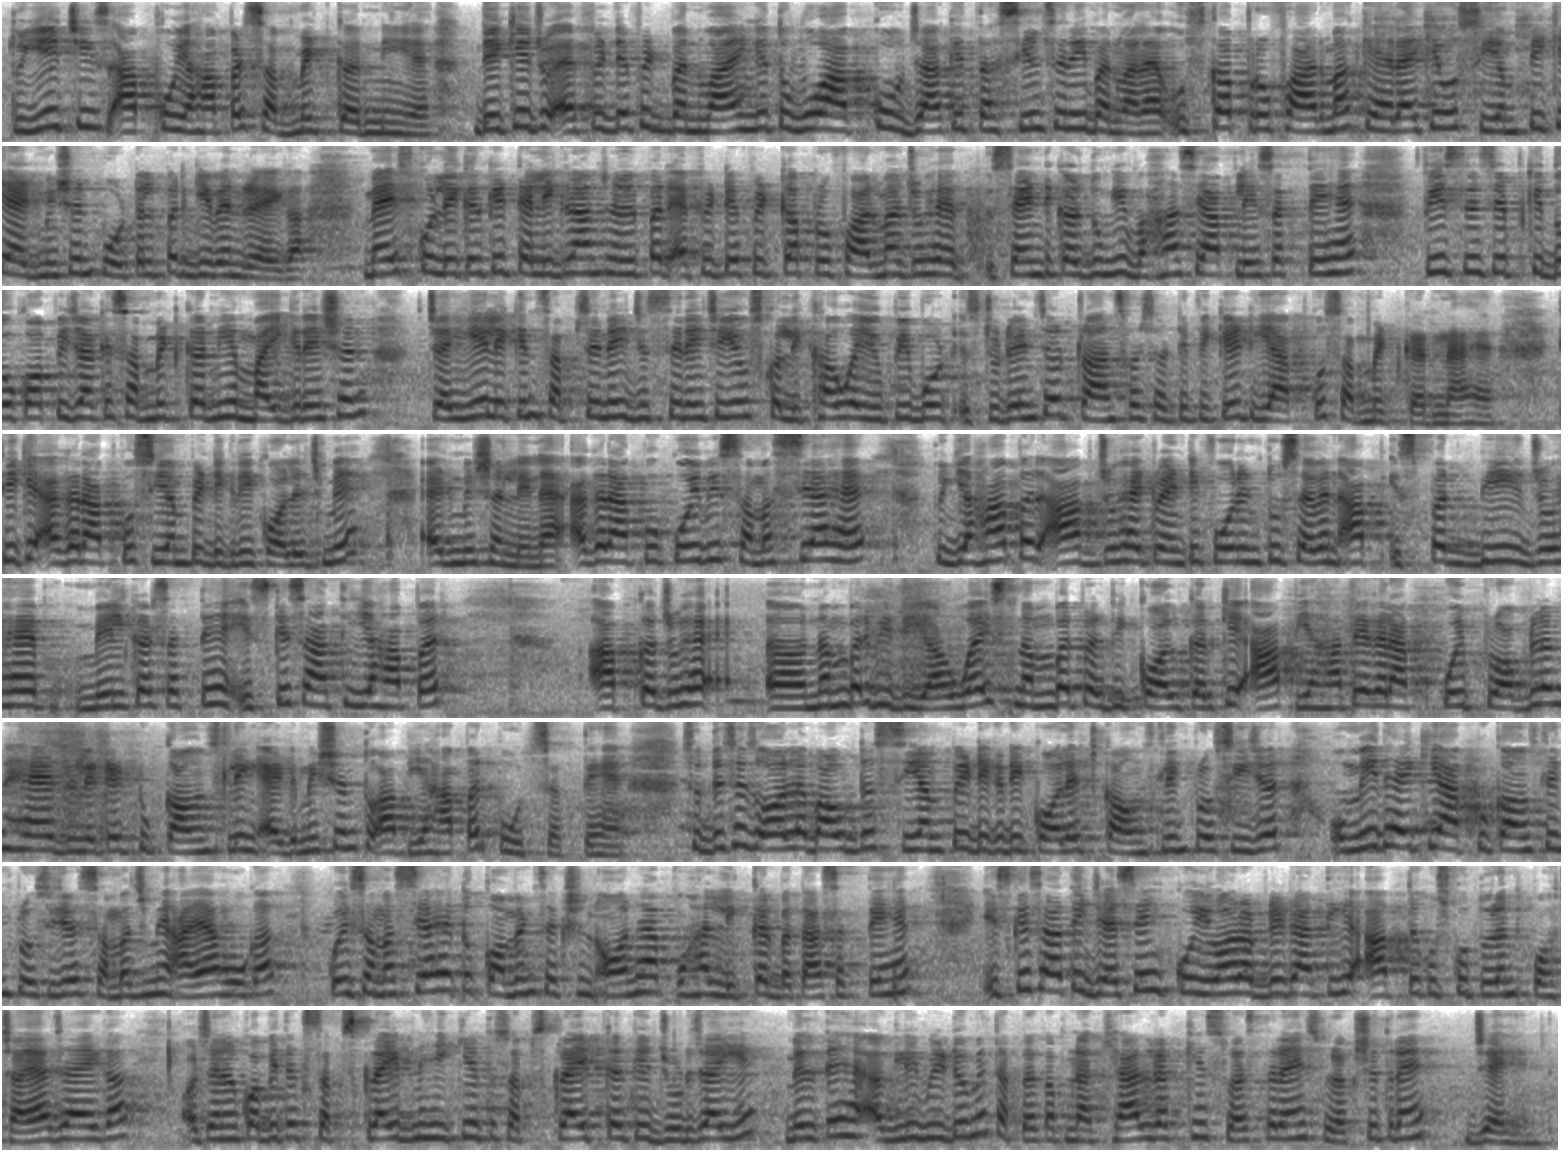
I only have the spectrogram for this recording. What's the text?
तो ये चीज़ आपको यहाँ पर सबमिट करनी है। देखिए, जो एफिडेविट बनवाएँगे तो वो आपको जाके तहसील से नहीं बनवाना है। उसका प्रोफार्मा कह रहा है कि वो सीएमपी के एडमिशन पोर्टल पर गिवन रहेगा। मैं इसको लेकर के टेलीग्राम चैनल पर एफिडेविट का प्रोफार्मा जो है सेंड कर दूँगी। वहाँ से आप ले सकते हैं। फ़ीस रिसिप्ट की दो कॉपी जाके सबमिट करनी है। माइग्रेशन चाहिए, लेकिन सबसे नहीं, जिससे नहीं चाहिए, उसको लिखा हुआ यूपी बोर्ड स्टूडेंट्स और ट्रांसफ़र सर्टिफिकेट ये आपको सबमिट करना है। ठीक है, अगर आपको सीएमपी डिग्री कॉलेज में एडमिशन लेना है। अगर आपको कोई भी समस्या है तो यहाँ पर आप जो है ट्वेंटी फोर इंटू सेवन आप इस पर भी जो है मेल कर सकते हैं। इसके साथ ही यहाँ पर आपका जो है नंबर भी दिया हुआ है। इस नंबर पर भी कॉल करके आप यहाँ पे अगर आपको कोई प्रॉब्लम है रिलेटेड टू काउंसलिंग, एडमिशन तो आप यहाँ पर पूछ सकते हैं। So this is all about the CMP degree college counselling procedure उम्मीद है कि आपको काउंसलिंग प्रोसीजर समझ में आया होगा। कोई समस्या है तो कॉमेंट सेक्शन ऑन है, आप वहाँ लिख कर बता सकते हैं। इसके साथ ही जैसे ही कोई और अपडेट आती है, आप तक उसको तुरंत पहुँचाया जाएगा। और चैनल को अभी तक सब्सक्राइब नहीं किया तो सब्सक्राइब करके जुड़ जाइए। मिलते हैं अगली वीडियो में। तब तक अपना ख्याल रखें, स्वस्थ रहें, सुरक्षित रहें। जय हिंद।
